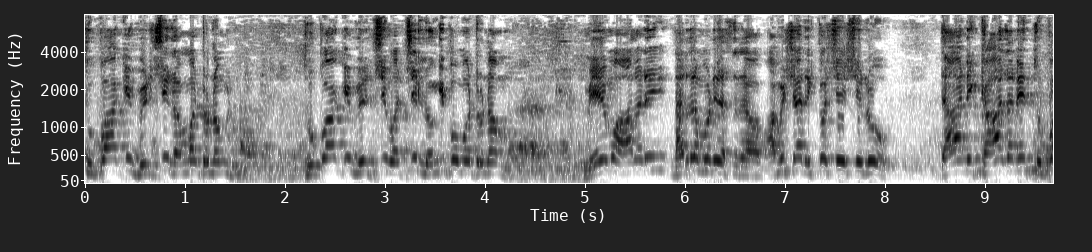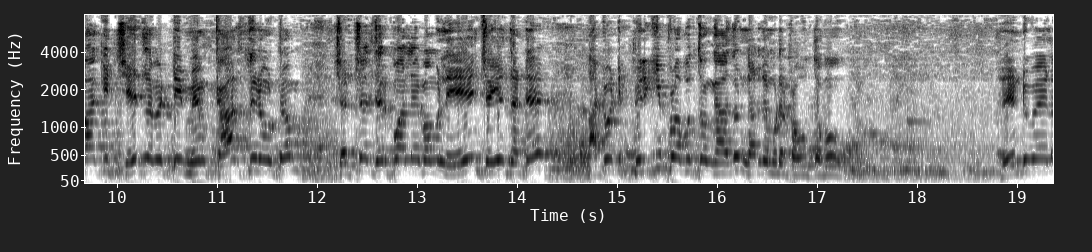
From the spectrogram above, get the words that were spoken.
తుపాకీ విడిచి రమ్మంటున్నాం. తుపాకీ విరిచి వచ్చి లొంగిపోమంటున్నాం. మేము ఆల్రెడీ నరేంద్ర మోడీ అసలు అమిత్ షా రిక్వెస్ట్ చేసిర్రు దాని కాదని తుపాకీ చేతిలో పెట్టి మేము కాల్స్తూనే ఉంటాం. చర్చలు జరపాలి మమ్మల్ని ఏం చేయొద్దంటే అటువంటి పిరికి ప్రభుత్వం కాదు నరేంద్ర మోడీ ప్రభుత్వము. రెండు వేల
